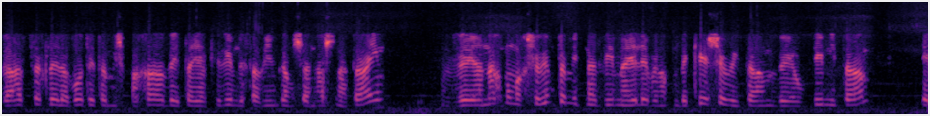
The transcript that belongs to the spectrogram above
ואז צריך ללוות את המשפחה ואת היקירים לפעמים גם שנה-שנתיים. ואנחנו מכשירים את המתנדבים האלה ואנחנו בקשר איתם ועובדים איתם אה,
